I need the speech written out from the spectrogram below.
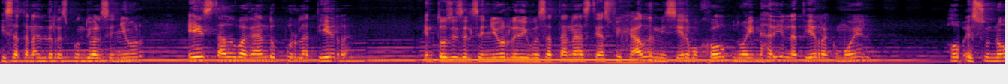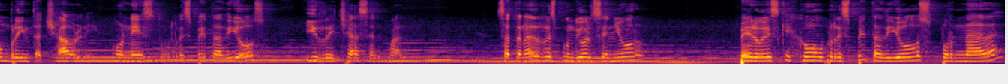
Y Satanás le respondió al Señor, he estado vagando por la tierra. Entonces el Señor le dijo a Satanás, ¿te has fijado en mi siervo Job? No hay nadie en la tierra como él. Job es un hombre intachable, honesto, respeta a Dios y rechaza el mal. Satanás respondió al Señor, pero es que Job respeta a Dios por nada.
